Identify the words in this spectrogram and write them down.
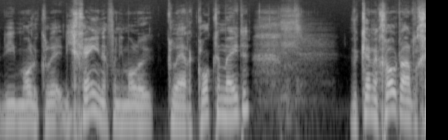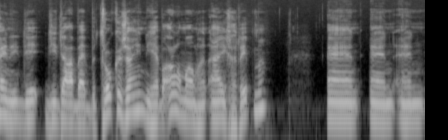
die, moleculaire, die genen van die moleculaire klok te meten. We kennen een groot aantal genen die, die daarbij betrokken zijn. Die hebben allemaal hun eigen ritme. En, en, en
